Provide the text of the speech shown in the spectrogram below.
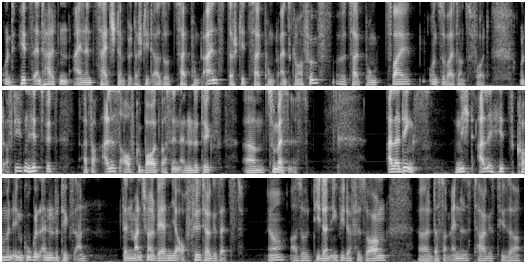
Und Hits enthalten einen Zeitstempel. Da steht also Zeitpunkt 1, da steht Zeitpunkt 1,5, äh, Zeitpunkt 2 und so weiter und so fort. Und auf diesen Hits wird einfach alles aufgebaut, was in Analytics ähm, zu messen ist. Allerdings, nicht alle Hits kommen in Google Analytics an. Denn manchmal werden ja auch Filter gesetzt. Ja, also die dann irgendwie dafür sorgen, äh, dass am Ende des Tages dieser,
